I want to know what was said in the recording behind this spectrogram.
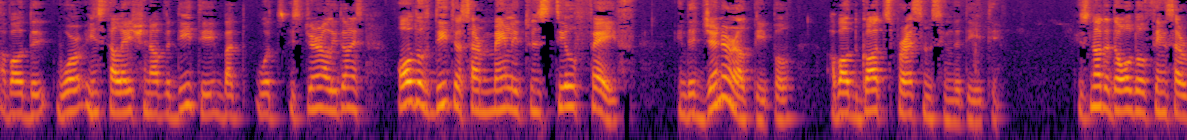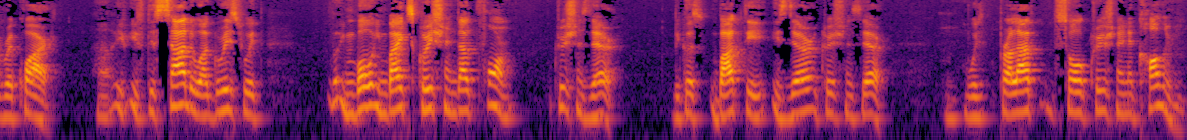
about the installation of the deity, but what is generally done is all those details are mainly to instill faith in the general people about God's presence in the deity. It's not that all those things are required. Uh, if, if, the sadhu agrees with, invites Krishna in that form, Krishna is there. Because bhakti is there, Krishna is there. With saw Krishna in a column,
